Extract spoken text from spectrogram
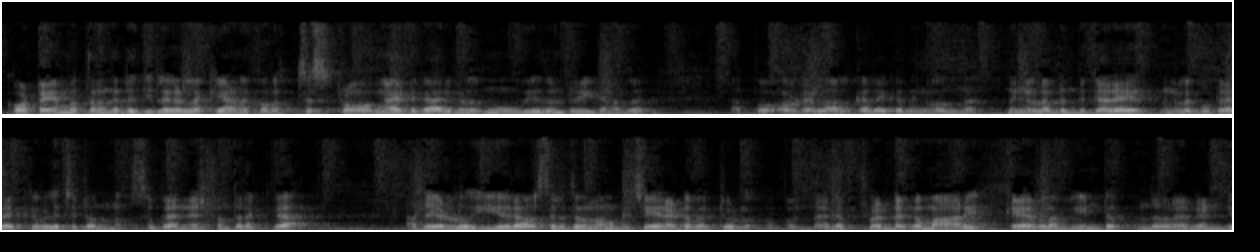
കോട്ടയം പത്തനംതിട്ട ജില്ലകളിലൊക്കെയാണ് കുറച്ച് സ്ട്രോങ് ആയിട്ട് കാര്യങ്ങൾ മൂവ് ചെയ്തുകൊണ്ടിരിക്കുന്നത് അപ്പോൾ അവിടെയുള്ള ആൾക്കാരെയൊക്കെ നിങ്ങളൊന്ന് നിങ്ങളുടെ ബന്ധുക്കാരെ നിങ്ങളുടെ കൂട്ടുകാരെയൊക്കെ വിളിച്ചിട്ടൊന്ന് സുഖാന്വേഷണം തിരക്കുക. അതേ ഉള്ളൂ ഈ ഒരു അവസരത്തിൽ നമുക്ക് ചെയ്യാനായിട്ട് പറ്റുള്ളൂ. അപ്പൊ എന്തായാലും ഫ്ലഡൊക്കെ മാറി കേരളം വീണ്ടും എന്താ പറയാ രണ്ട്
